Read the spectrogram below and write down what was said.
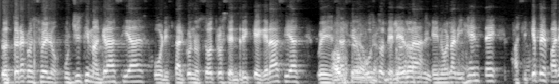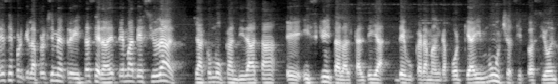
doctora Consuelo, muchísimas gracias por estar con nosotros. Enrique, gracias. Pues ha sido un gusto tenerla en Hola Vigente. Así que prepárese porque la próxima entrevista será de temas de ciudad, ya como candidata eh, inscrita a la alcaldía de Bucaramanga, porque hay mucha situación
